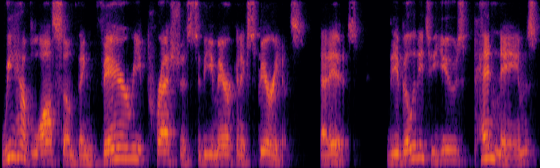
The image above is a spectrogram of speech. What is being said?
We have lost something very precious to the American experience. That is, the ability to use pen names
